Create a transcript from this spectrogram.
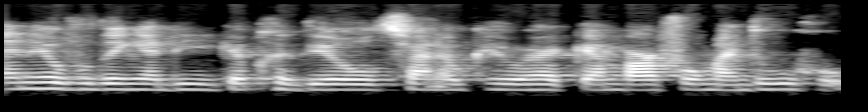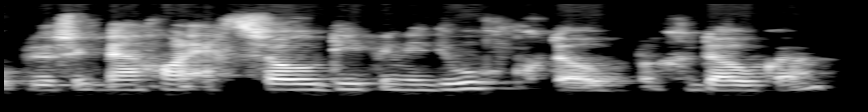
En heel veel dingen die ik heb gedeeld zijn ook heel herkenbaar voor mijn doelgroep. Dus ik ben gewoon echt zo diep in die doelgroep gedoken.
